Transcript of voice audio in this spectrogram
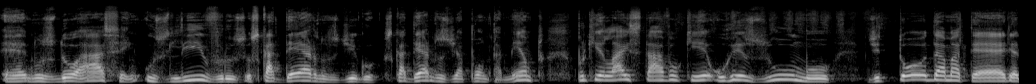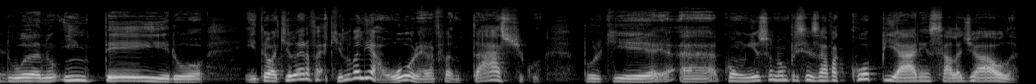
é, nos doassem os livros, os cadernos, digo, os cadernos de apontamento, porque lá estava o que? O resumo de toda a matéria do ano inteiro. Então aquilo, era, aquilo valia ouro, era fantástico, porque ah, com isso não precisava copiar em sala de aula.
